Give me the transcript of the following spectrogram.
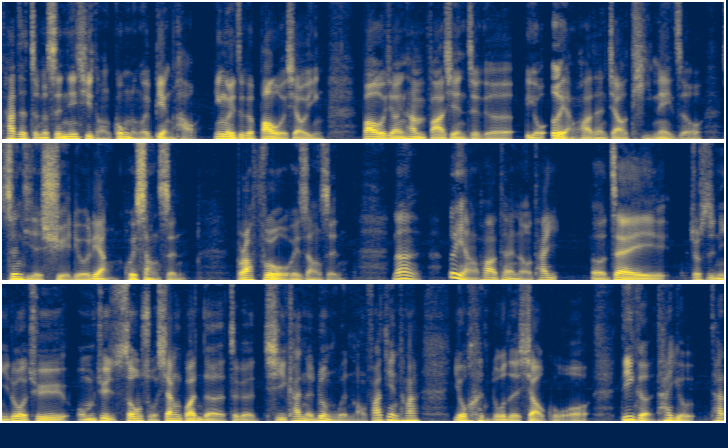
它的整个神经系统功能会变好，因为这个包尔效应。包尔效应，他们发现这个有二氧化碳加到体内之后，身体的血流量会上升，blood flow 会上升。那二氧化碳哦，它呃在就是你如果去我们去搜索相关的这个期刊的论文哦，发现它有很多的效果哦。第一个，它有它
